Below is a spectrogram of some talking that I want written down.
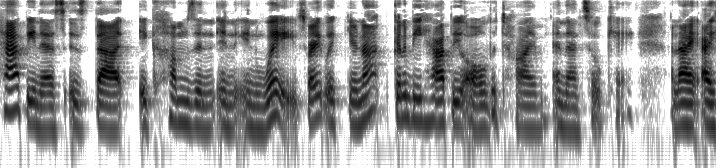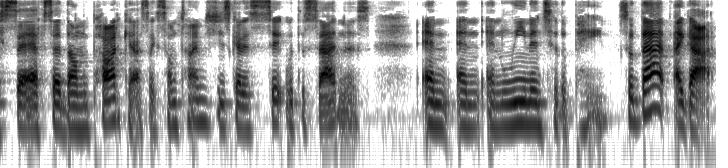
happiness is that it comes in, in in waves right? Like you're not going to be happy all the time and that's okay. And i i say i've said that on the podcast like sometimes you just got to sit with the sadness and and and lean into the pain. So that i got.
